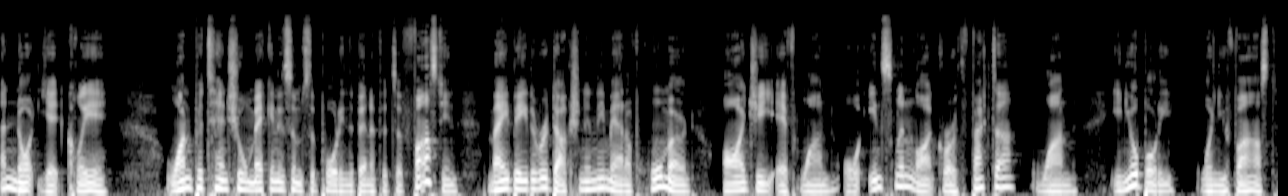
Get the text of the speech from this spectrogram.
are not yet clear. One potential mechanism supporting the benefits of fasting may be the reduction in the amount of hormone IGF 1 or insulin like growth factor 1 in your body when you fast.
